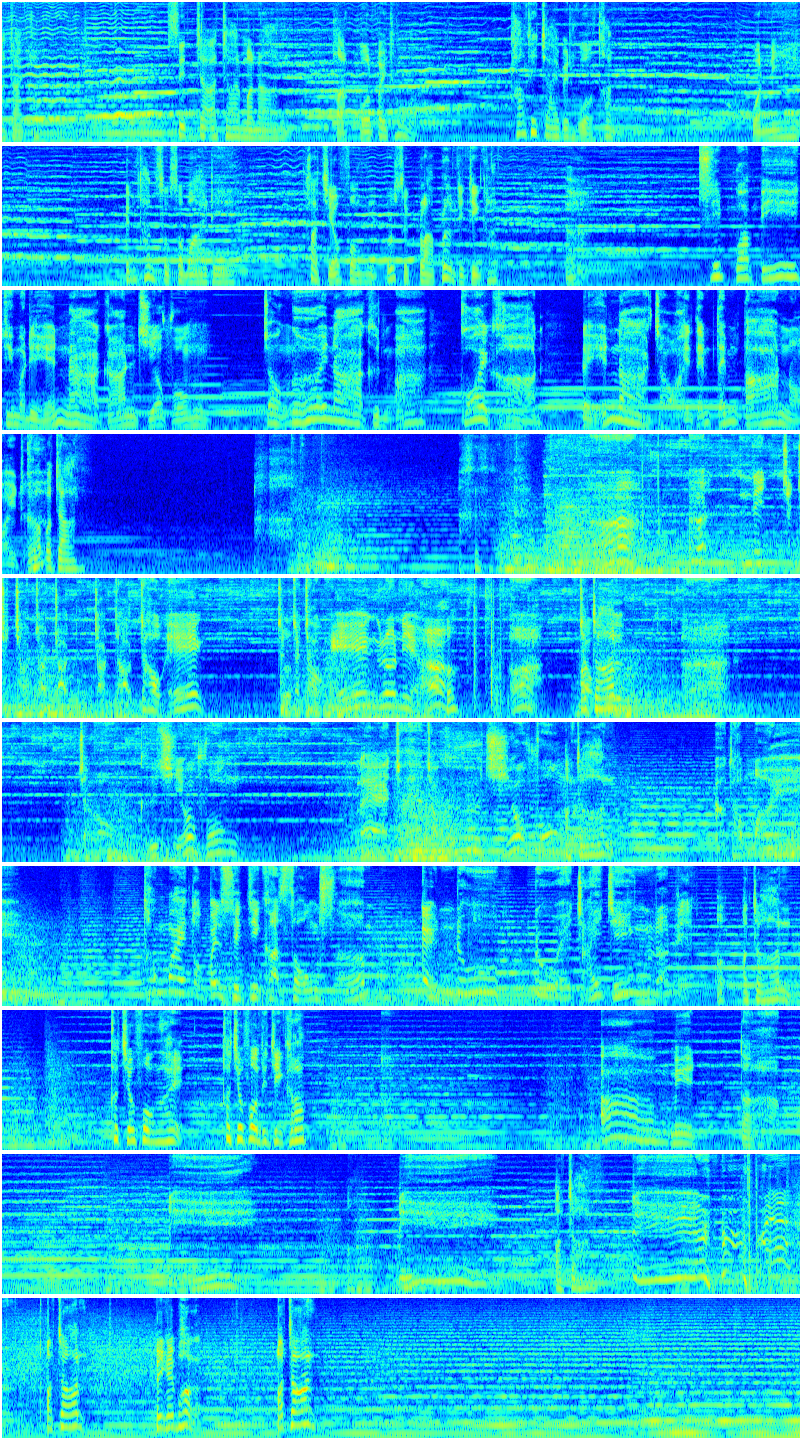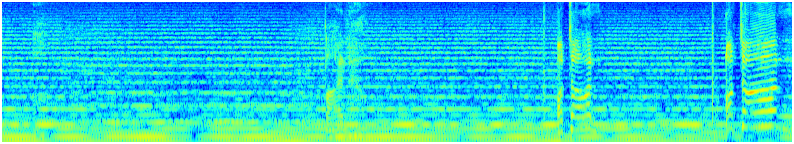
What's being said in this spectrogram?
อาจารย์ครับสิทธิ์จากอาจารย์มานานผาดโผนไปทั่ว ทั้งที่ใจเป็นห่วงท่าน วันนี้เห็นท่านสุขสบายดีข้าเฉียวฟงรู้สึกปลาบปลื้มจริงๆครับสิบกว่าปีที่ไม่ได้เห็นหน้ากันเฉียวฟง เจ้าเงยหน้าขึ้นมาคอยขาด ได้เห็นหน้าเจ้าให้เต็มเต็มๆตาหน่อยเถครับอะอาจารย์ เจ้าเจ้าเจ้าเจ้าเจ้าเจ้าเองเจ้าเจ้าเจ้าเองเหรอเนี่ยฮะอะอาจารย์เจ้าคือเฉียวฟงแน่ใจว่าเจ้าคือเฉียวฟงอาจารย์ ทำไม ทำไมต้องเป็นสิทธิข้าส่งเสริม เอ็นดูด้วยใจจริงนะเนี่ย อาอาจารย์ข้าเฉียวฟงไงข้าเฉียวฟงจริงๆครับ มิตาบดี ดี อาจารย์ ดี อาจารย์ เป็นไงบ้างอะอาจารย์ ตายแล้ว อาจารย์ อาจารย์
